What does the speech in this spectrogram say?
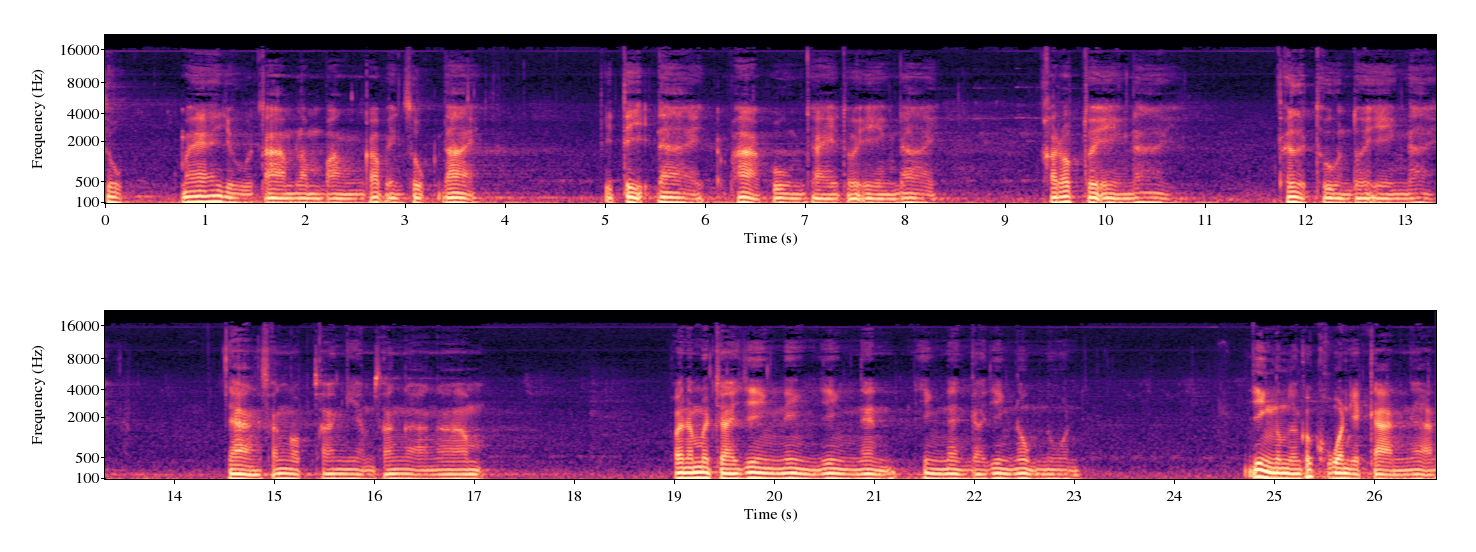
สุข แม้อยู่ตามลำบังก็เป็นสุขได้ ปิติได้ภาคภูมิใจตัวเองได้เคารพตัวเองได้เทิดทูนตัวเองได้ อย่างสงบสงเงียมสง่างาม เพราะนั้นเมื่อใจยิ่งนิ่งยิ่งแน่น ยิ่งแน่นก็ยิ่งนุ่มนวลยิ่งนุ่มนวลก็ควรเหตุการงาน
